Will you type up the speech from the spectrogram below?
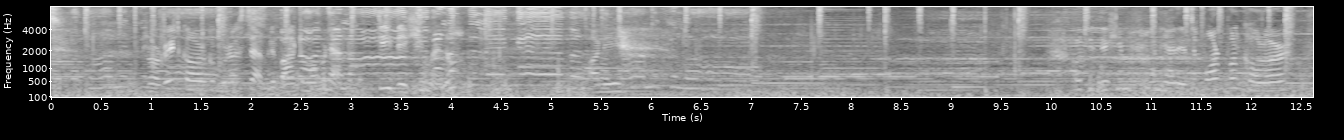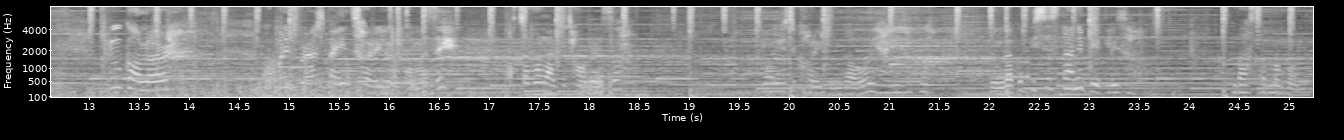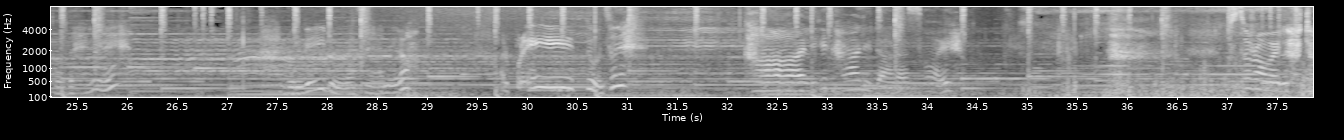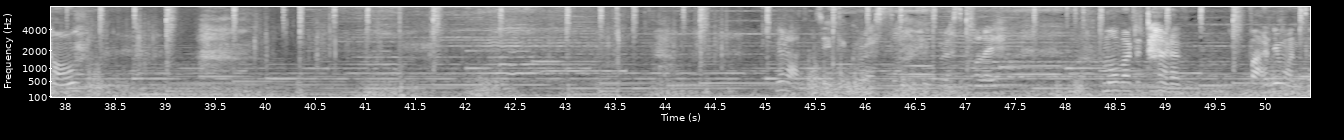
र रेड कलरको गुराँस चाहिँ हामीले बाटोमा पनि हामीले कति देख्यौँ होइन अनि कति देख्यौँ अनि यहाँनिर चाहिँ पर्पल कलर ब्लू कलर पनि गुराँस पाइन्छ अरे यो ठाउँमा चाहिँ अचम्म लाग्दो ठाउँ रहेछ र यो चाहिँ खरिढुङ्गा हो यहाँनिरको ढुङ्गाको विशेषता नै बेग्लै छ वास्तवमा भन्नुपर्दाखेरि है ढुङ्गै ढुङ्गा छ यहाँनिर अनि पुरै त्यो हुन्छ नि खाली खाली डाँडा छ है कस्तो रमाइलो ठाउँ मेरो हातमा चाहिँ यति गुराँस छ। यो गुराँस मलाई मबाट टाढा पार्ने मन छ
